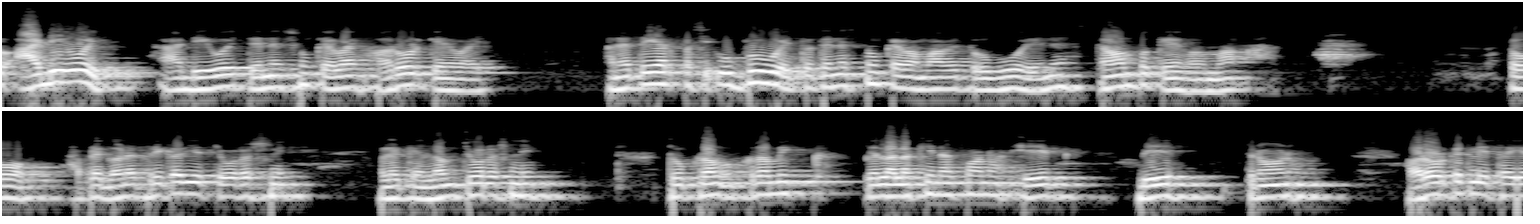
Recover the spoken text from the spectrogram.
તો આડી હોય આડી હોય તેને શું કહેવાય? હરોળ કહેવાય. અને ત્યાર પછી ઊભું હોય તો તેને શું કહેવામાં આવે? તો ઊભું હોય એને સ્તંભ કહેવામાં આવે. તો આપણે ગણતરી કરીએ ચોરસની, એટલે કે લંબચોરસની. તો ક્રમ, ક્રમિક પહેલાં લખી નાખવાના. એક, બે, ત્રણ. હરોળ કેટલી થઈ?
